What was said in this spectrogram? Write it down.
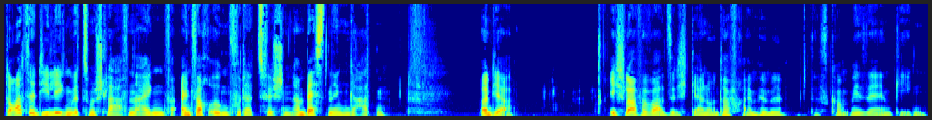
Dorte, die legen wir zum Schlafen einfach irgendwo dazwischen, am besten im Garten. Und ja, ich schlafe wahnsinnig gerne unter freiem Himmel. Das kommt mir sehr entgegen.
